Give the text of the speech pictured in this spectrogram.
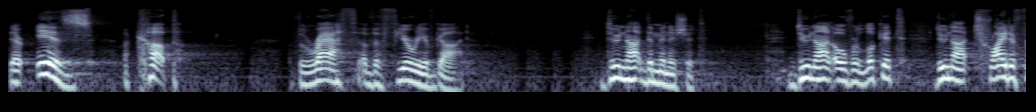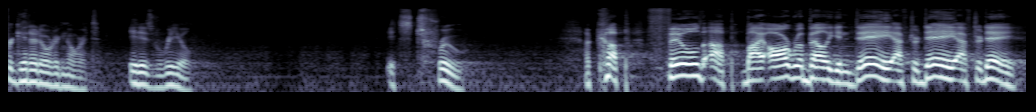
There is a cup of the wrath of the fury of God. Do not diminish it. Do not overlook it. Do not try to forget it or ignore it. It is real. It's true a cup filled up by our rebellion day after day after day.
